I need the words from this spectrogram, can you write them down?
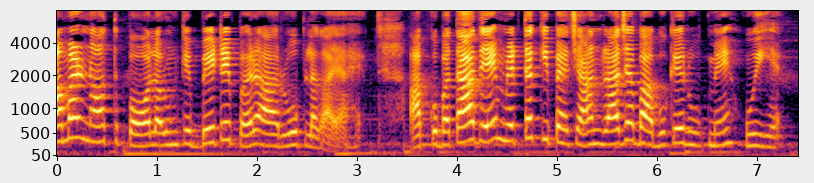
अमरनाथ पॉल और उनके बेटे पर आरोप लगाया है। आपको बता दें, मृतक की पहचान राजा बाबू के रूप में हुई है।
